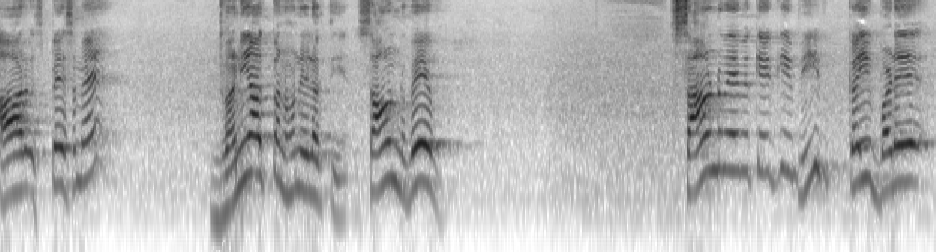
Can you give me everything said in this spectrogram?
और स्पेस में ध्वनिया उत्पन्न होने लगती हैं, साउंड वेव। साउंड वेव के की भी कई बड़े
